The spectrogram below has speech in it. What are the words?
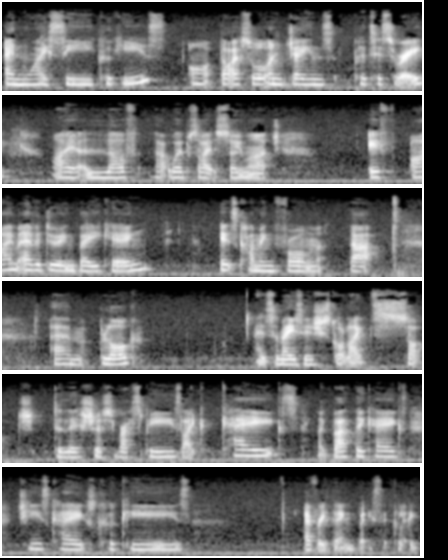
NYC cookies uh, that I saw on Jane's Patisserie. I love that website so much. If I'm ever doing baking, it's coming from that um, blog. It's amazing. She's got like such delicious recipes like cakes like birthday cakes cheesecakes cookies everything basically.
